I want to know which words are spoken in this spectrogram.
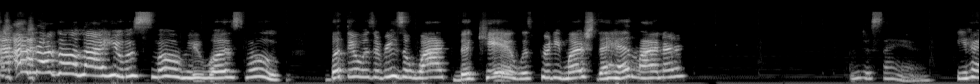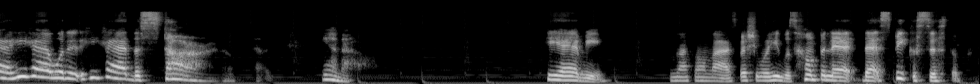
I'm not gonna lie, he was smooth. He was smooth. But there was a reason why the kid was pretty much the headliner. I'm just saying. He had he had what it he had the star, you know he had me. I'm not gonna lie, especially when he was humping that that speaker system.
